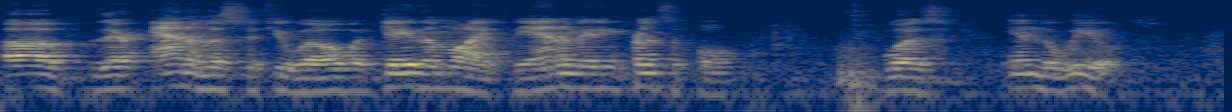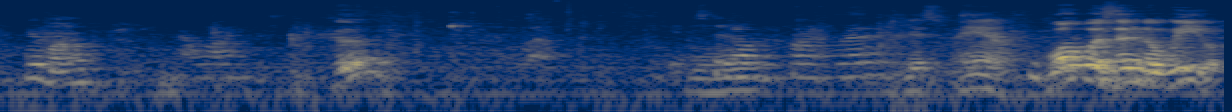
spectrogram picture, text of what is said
of their animus, if you will, what gave them life, the animating principle, was in the wheels. Hey, Mama. Good. sit on the front row. Yes, ma'am. What was in the wheels?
